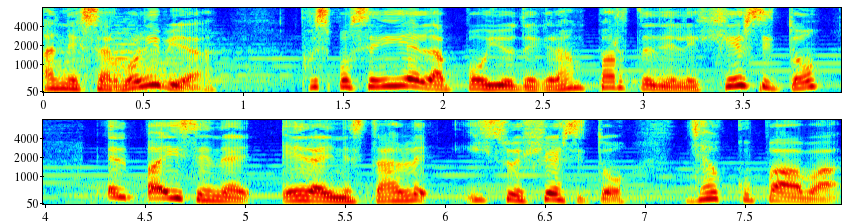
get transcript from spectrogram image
anexar Bolivia, pues poseía el apoyo de gran parte del ejército, el país era inestable y su ejército ya ocupaba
